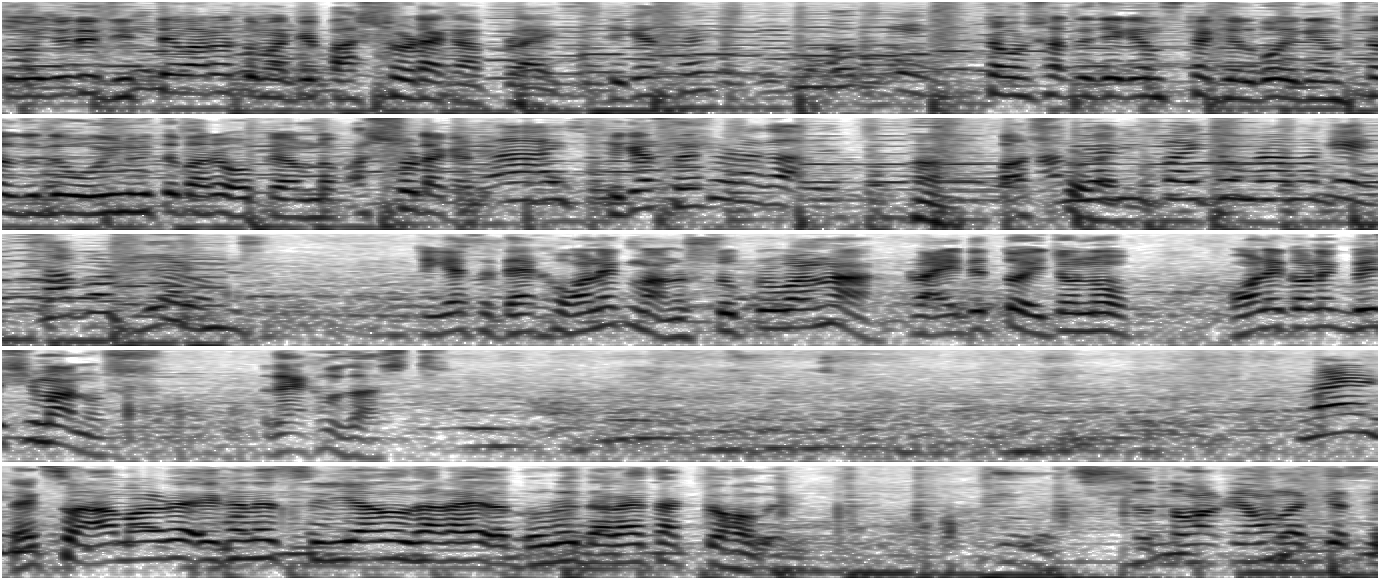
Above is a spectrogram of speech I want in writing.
তুমি যদি জিততে পারো তোমাকে পাঁচশো টাকা প্রাইস ঠিক আছে? ওকে ওর সাথে যে গেমসটা খেলব ওই গেমসটা যদি উইন হইতে পারে ওকে আমরা পাঁচশো টাকা দিই। ঠিক আছে? 500 টাকা। হ্যাঁ পাঁচশো টাকা। ভাই তোমরা আমাকে সাপোর্ট করো। ঠিক আছে দেখো অনেক মানুষ শুক্রবার না ফ্রাইডে তো এই জন্য অনেক অনেক বেশি মানুষ। দেখো জাস্ট দেখছ আমার এখানে সিরিয়াল দাঁড়ায় ধরে দাঁড়ায় থাকতে হবে। তো তোমার কেমন লাগতেছে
